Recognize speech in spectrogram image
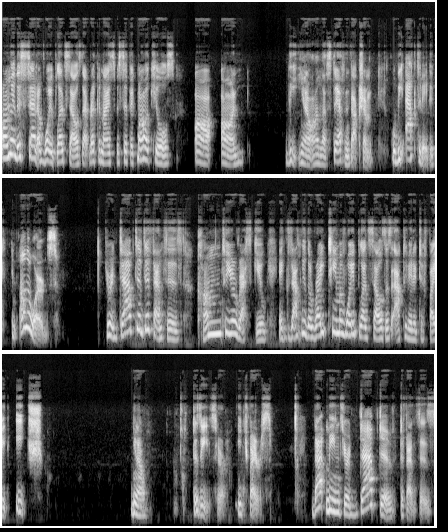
only the set of white blood cells that recognize specific molecules uh, on the you know on the staph infection will be activated. In other words, your adaptive defenses come to your rescue. Exactly the right team of white blood cells is activated to fight each you know disease here, each virus. That means your adaptive defenses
